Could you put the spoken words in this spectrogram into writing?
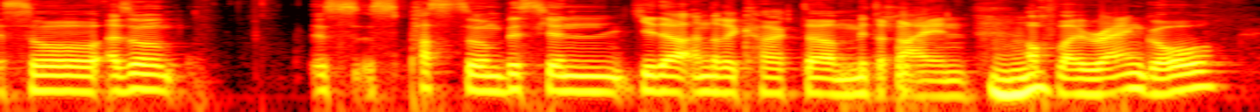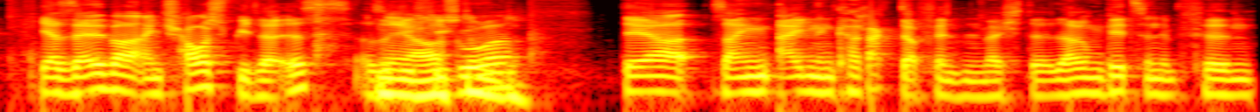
es so, also es, es passt so ein bisschen jeder andere Charakter mit rein. Mhm. Auch weil Rango ja selber ein Schauspieler ist, also Ja, die Figur, stimmt. Der seinen eigenen Charakter finden möchte. Darum geht es in dem Film,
